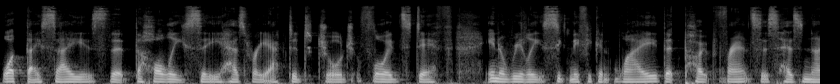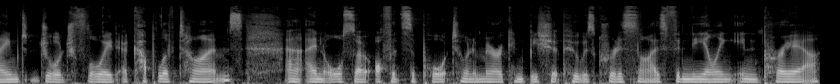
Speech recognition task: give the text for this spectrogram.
what they say is that the Holy See has reacted to George Floyd's death in a really significant way, that Pope Francis has named George Floyd a couple of times uh, and also offered support to an American bishop who was criticised for kneeling in prayer.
